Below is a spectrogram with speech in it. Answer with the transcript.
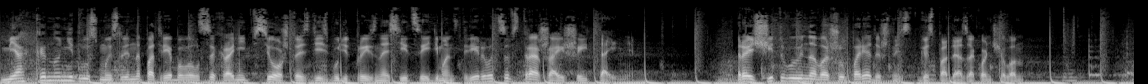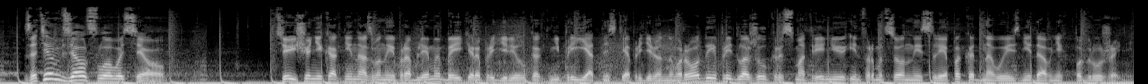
мягко, но недвусмысленно потребовал сохранить все, что здесь будет произноситься и демонстрироваться в строжайшей тайне. «Рассчитываю на вашу порядочность, господа», — закончил он. Затем взял слово Сео. Все еще никак не названные проблемы Бейкер определил как неприятности определенного рода и предложил к рассмотрению информационный слепок одного из недавних погружений.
